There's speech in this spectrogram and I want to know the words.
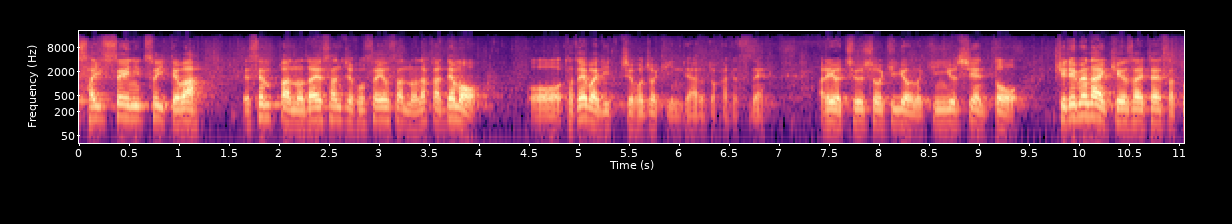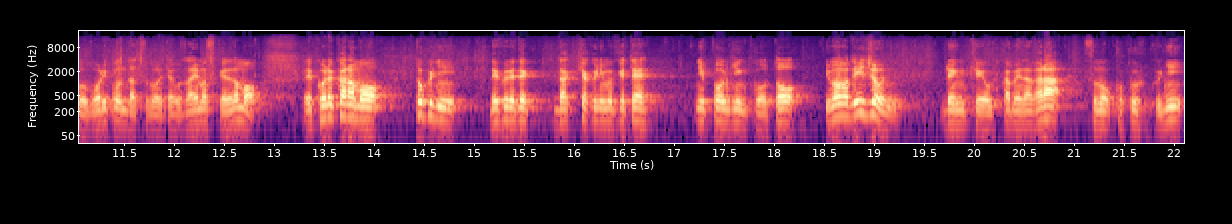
再生については、先般の第3次補正予算の中でも、例えば立地補助金であるとかですね、あるいは中小企業の金融支援等、切れ目ない経済対策を盛り込んだつもりでございますけれども、これからも特にデフレで脱却に向けて、日本銀行と今まで以上に連携を深めながら、その克服に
